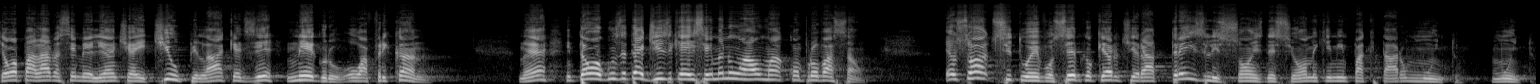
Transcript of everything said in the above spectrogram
que é uma palavra semelhante a etíope lá, quer dizer negro ou africano. Né? Então, alguns até dizem que é isso aí, mas não há uma comprovação. Eu só situei você porque eu quero tirar três lições desse homem que me impactaram muito, muito.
